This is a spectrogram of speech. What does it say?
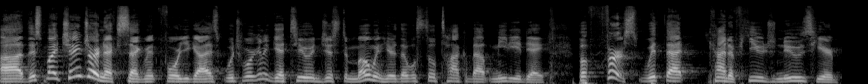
Uh, this might change our next segment for you guys, which we're going to get to in just a moment here, though we'll still talk about Media Day. But first, with that kind of huge news here,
